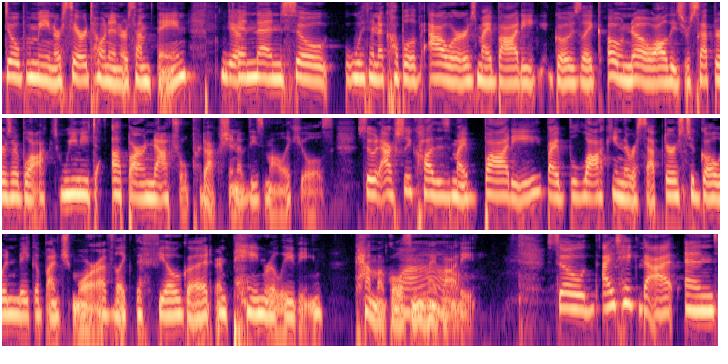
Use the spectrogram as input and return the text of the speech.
dopamine or serotonin or something. Yeah. And then so within a couple of hours, my body goes like, oh no, all these receptors are blocked. We need to up our natural production of these molecules. So it actually causes my body by blocking the receptors to go and make a bunch more of like the feel good and pain relieving chemicals wow. in my body. So I take that, and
